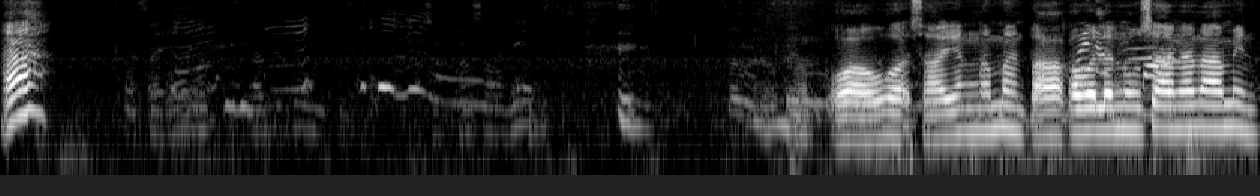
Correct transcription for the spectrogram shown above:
Ha? Wawa, sayang naman. Pakakawalan mo sana namin.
